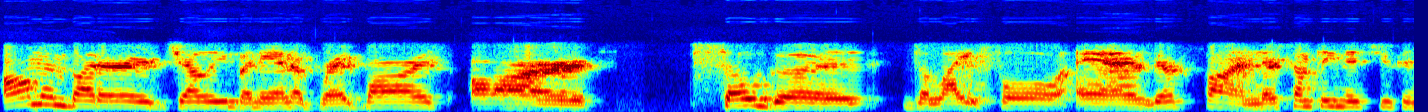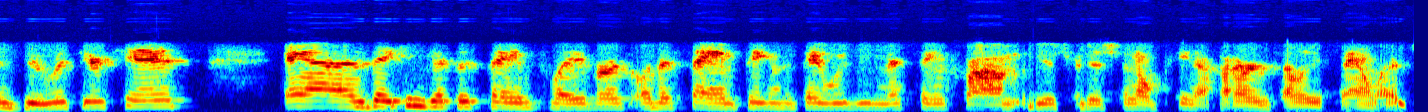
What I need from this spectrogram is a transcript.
Almond butter, jelly, banana bread bars are so good, delightful, and they're fun. They're something that you can do with your kids, and they can get the same flavors or the same things that they would be missing from your traditional peanut butter and jelly sandwich.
